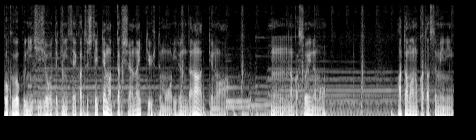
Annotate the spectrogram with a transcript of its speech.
ごくごく日常的に生活していて全く知らないっていう人もいるんだなっていうのはうんなんかそういうのも頭の片隅に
